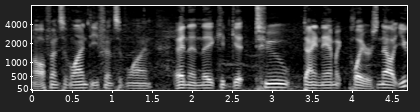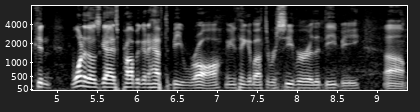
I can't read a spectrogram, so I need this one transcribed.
offensive line, defensive line, and then they could get two dynamic players. Now, you can one of those guys probably going to have to be raw when you think about the receiver or the DB, um,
